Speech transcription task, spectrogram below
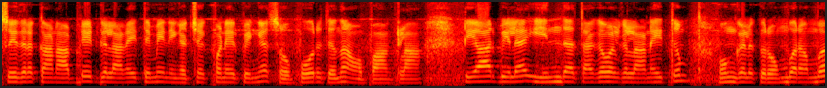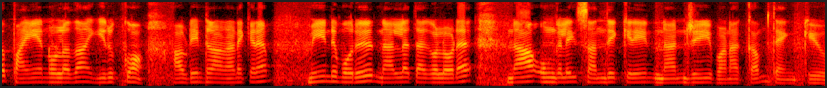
ஸோ இதற்கான அப்டேட்கள் அனைத்துமே நீங்கள் செக் பண்ணியிருப்பீங்க ஸோ பொறுத்து வந்து நம்ம பார்க்கலாம். டிஆர்பியில் இந்த தகவல்கள் அனைத்தும் உங்களுக்கு ரொம்ப ரொம்ப பயனுள்ளதாக இருக்கும் அப்படின்ட்டு நான் நினைக்கிறேன். மீண்டும் ஒரு நல்ல தகவலோட நான் உங்களை சந்திக்கிறேன். நன்றி வணக்கம். தேங்க்யூ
